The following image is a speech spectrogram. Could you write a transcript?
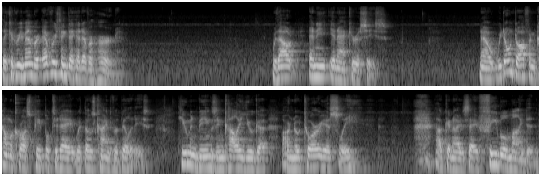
they could remember everything they had ever heard without any inaccuracies. Now, we don't often come across people today with those kind of abilities. Human beings in Kali Yuga are notoriously, how can I say, feeble-minded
